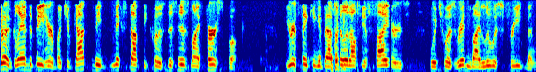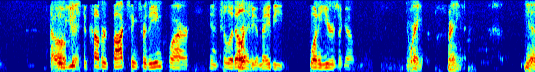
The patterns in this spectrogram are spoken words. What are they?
Good. Glad to be here, but you've got me mixed up because this is my first book. You're thinking about Philadelphia Fighters, which was written by Lewis Friedman, Oh, who used to cover boxing for the Inquirer in Philadelphia maybe 20 years ago. Right, right. Yeah.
